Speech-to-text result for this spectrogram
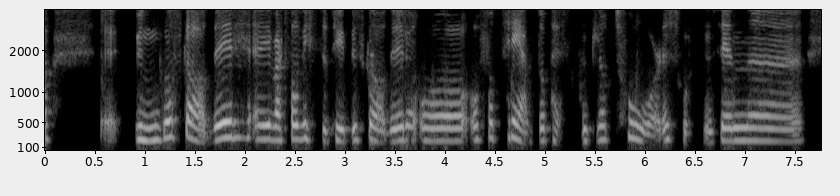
eh, unngå skader, i hvert fall visse typer skader, og, og, få trent opp hesten til å tåle sporten sin eh,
